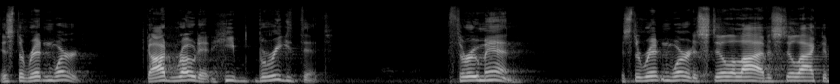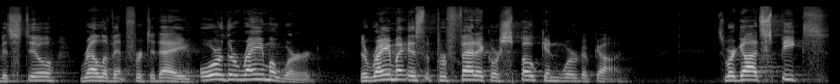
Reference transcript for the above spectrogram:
It's the written word. God wrote it, He breathed it through men. It's the written word. It's still alive. It's still active. It's still relevant for today. Or the Rhema word. The Rhema is the prophetic or spoken word of God. It's where God speaks.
